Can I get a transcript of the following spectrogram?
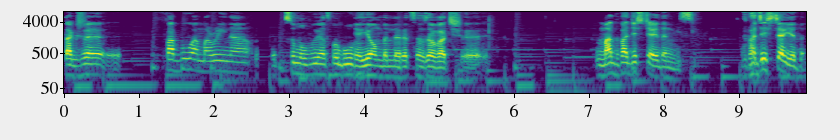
Także e, fabuła Marina, podsumowując, bo głównie ją będę recenzować, ma 21 misji. 21.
